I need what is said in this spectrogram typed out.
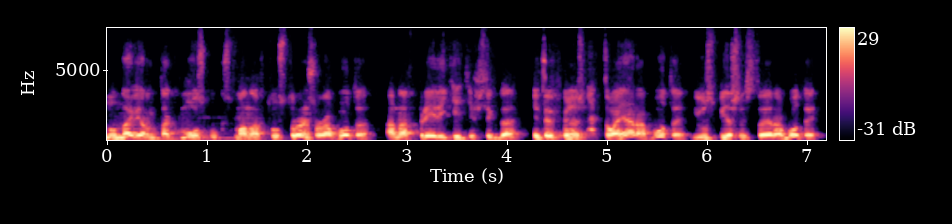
Ну, наверное, так мозг у космонавта устроен, что работа, она в приоритете всегда. И ты понимаешь, твоя работа и успешность твоей работы –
